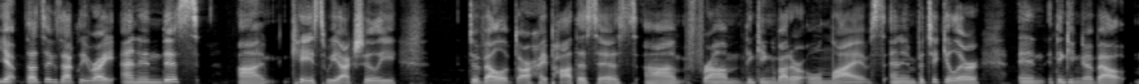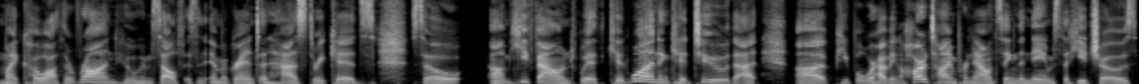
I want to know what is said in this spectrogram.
Yep, that's exactly right. And in this um, case, we actually developed our hypothesis um, from thinking about our own lives, and in particular, in thinking about my co author, Ran, who himself is an immigrant and has three kids. So um, he found with kid one and kid two that uh, people were having a hard time pronouncing the names that he chose.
